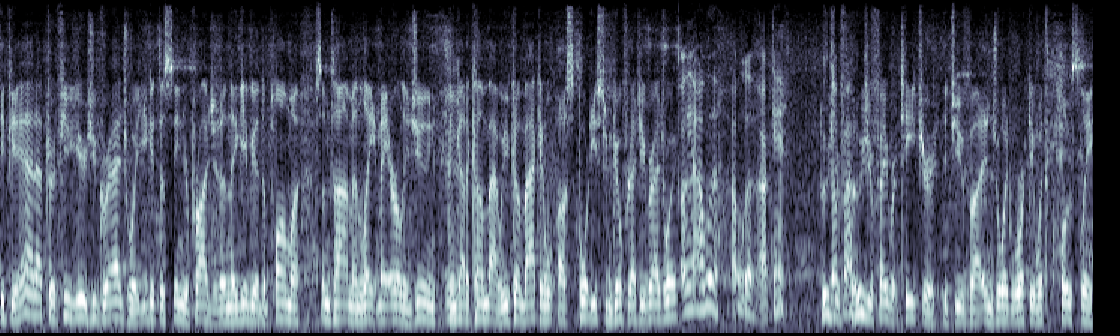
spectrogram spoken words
if you had, after a few years, you graduate, you get the senior project, and they give you a diploma sometime in late May, early June, Mm-hmm. and got to come back. Will you come back and uh, support Eastern Guilford after you graduate? Oh yeah, I will. I will. I can. Who's no your problem. Who's your favorite teacher that you've uh, enjoyed working with closely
